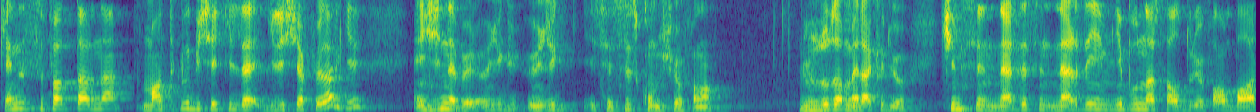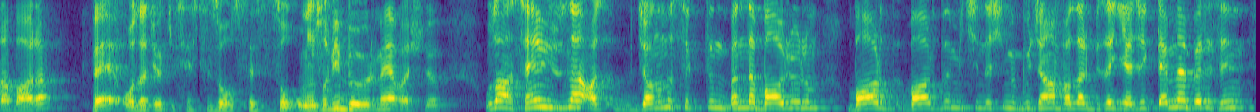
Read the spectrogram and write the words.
kendi sıfatlarına mantıklı bir şekilde giriş yapıyorlar ki Engine de böyle önce önce sessiz konuşuyor falan. Ludo da merak ediyor. Kimsin? Neredesin? Neredeyim? Niye bunlar saldırıyor falan bağıra bağıra. Ve o da diyor ki sessiz ol, sessiz ol. Ondan sonra bir böğürmeye başlıyor. Ulan senin yüzünden canımı sıktın. Ben de bağırıyorum. Bağır, bağırdığım için de şimdi bu canavarlar bize gelecek. Demden beri senin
